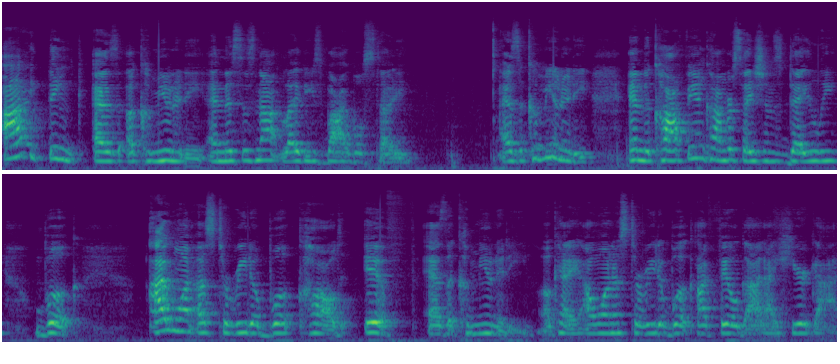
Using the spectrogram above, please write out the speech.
I think as a community, and this is not ladies' Bible study, as a community in the Coffee and Conversations daily book, I want us to read a book called If as a community. Okay, I want us to read a book. I feel God, I hear God.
